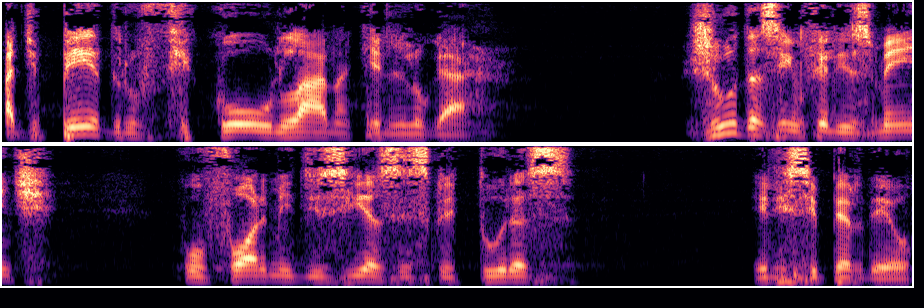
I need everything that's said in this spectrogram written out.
A de Pedro ficou lá naquele lugar. Judas, infelizmente, conforme dizia as Escrituras, ele se perdeu.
